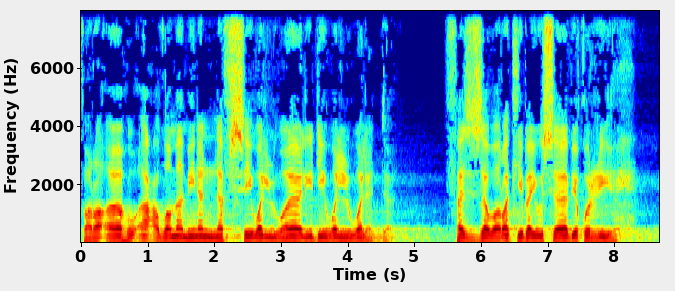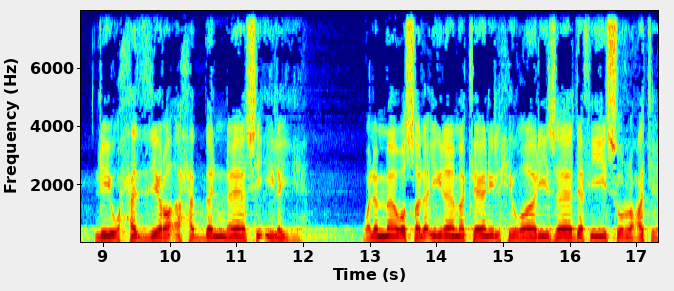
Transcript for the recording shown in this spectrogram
فرآه أعظم من النفس والوالد والولد فز وركب يسابق الريح ليحذر أحب الناس إليه. ولما وصل إلى مكان الحوار زاد في سرعته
